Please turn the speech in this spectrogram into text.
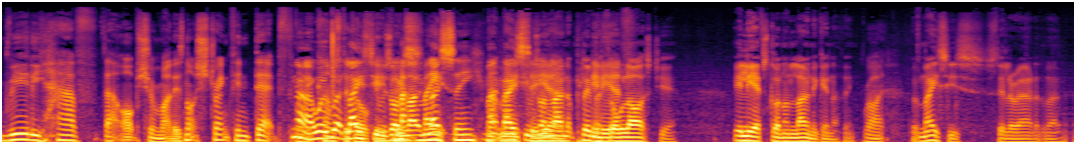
really have that option, right? There's not strength in depth. when No, it well, comes but to Lacey was on Matt loan. Macey. Matt Matt Macey was Macey, on yeah. loan at Plymouth Iliev. all last year. Iliev's gone on loan again, I think. Right. But Macey's still around at the moment.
